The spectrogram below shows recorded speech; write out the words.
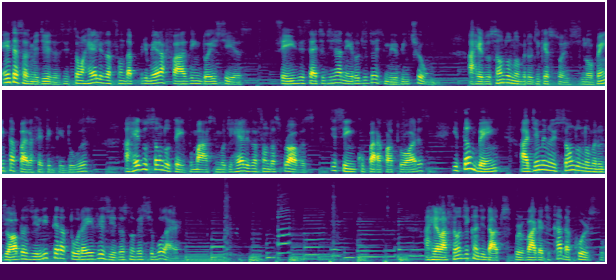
Entre essas medidas estão a realização da primeira fase em dois dias, 6 e 7 de janeiro de 2021, a redução do número de questões de 90 para 72, a redução do tempo máximo de realização das provas de 5 para 4 horas e também a diminuição do número de obras de literatura exigidas no vestibular. A relação de candidatos por vaga de cada curso,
